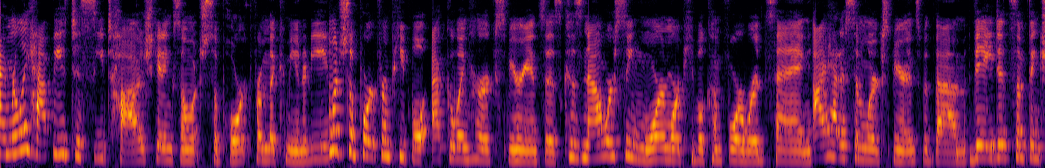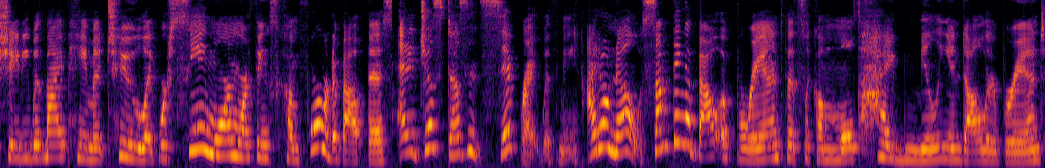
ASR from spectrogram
I'm really happy to see Taj getting so much support from the community, so much support from people echoing her experiences, because now we're seeing more and more people come forward saying, I had a similar experience with them. They did something shady with my payment too. Like we're seeing more and more things come forward about this, and it just doesn't sit right with me. I don't know, something about a brand that's like a multi-million dollar brand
